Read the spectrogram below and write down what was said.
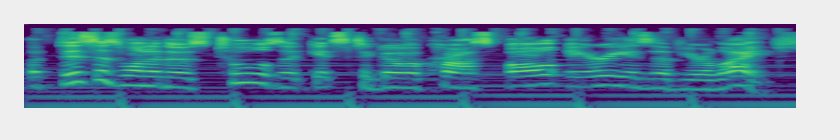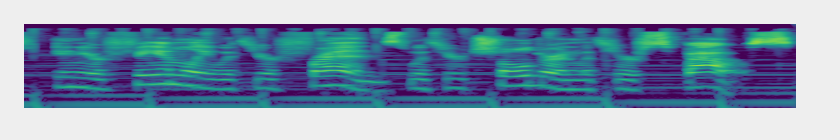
But this is one of those tools that gets to go across all areas of your life in your family, with your friends, with your children, with your spouse.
